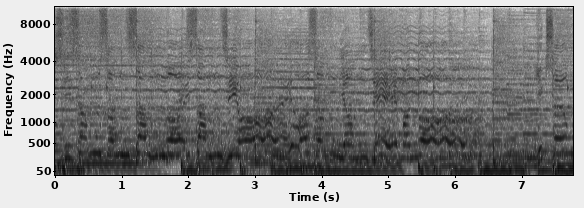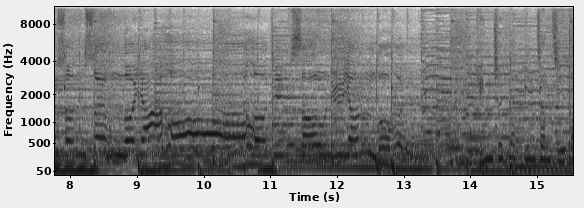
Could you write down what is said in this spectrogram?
是深信深爱深似海，可信任这份爱，亦相信相爱也可出一片真挚不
